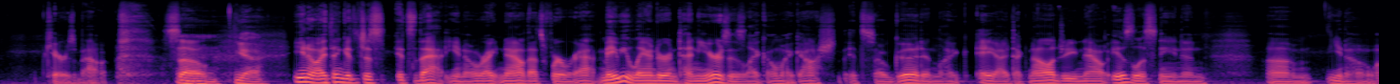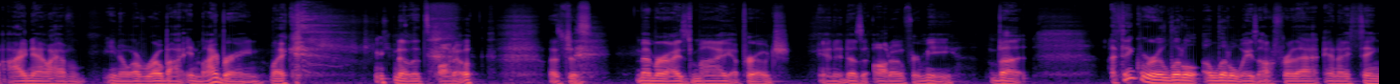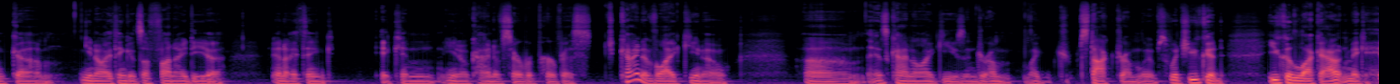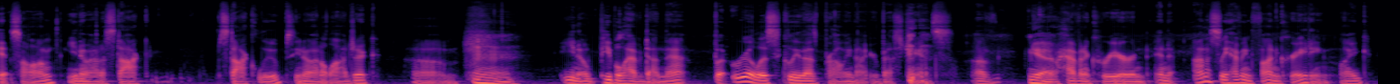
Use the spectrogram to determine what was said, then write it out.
cares about. so, Yeah. you know, I think it's just it's that, you know, right now that's where we're at. Maybe LANDR in 10 years is like, "Oh my gosh, it's so good and like AI technology now is listening and um, you know, I now have, you know, a robot in my brain like you know, that's auto. That's just memorized my approach and it does it auto for me. But I think we're a little a little ways off for that, and I think um, you know I think it's a fun idea, and I think it can you know kind of serve a purpose, kind of like you know um, it's kind of like using drum like stock drum loops, which you could you could luck out and make a hit song you know out of stock stock loops you know out of Logic. Um, You know people have done that, but realistically that's probably not your best chance of you Yeah. know, having a career and, and honestly having fun creating. Like,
